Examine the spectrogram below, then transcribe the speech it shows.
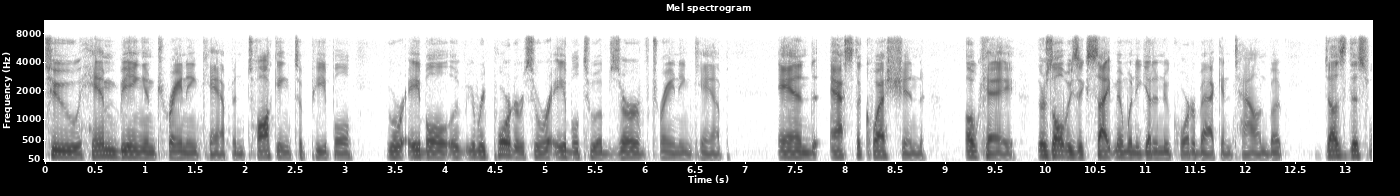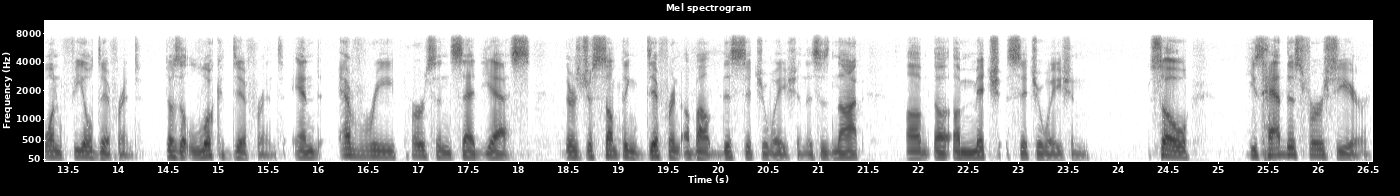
To him being in training camp and talking to people who were able, reporters who were able to observe training camp and ask the question, okay, there's always excitement when you get a new quarterback in town, but does this one feel different? Does it look different? And every person said yes. There's just something different about this situation. This is not a, a, a Mitch situation. So he's had this first year.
